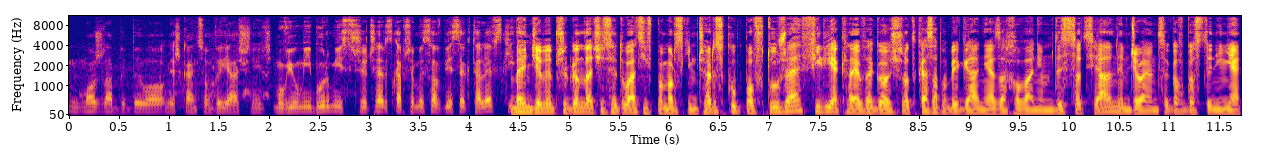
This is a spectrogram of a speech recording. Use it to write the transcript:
można by było mieszkańcom wyjaśnić. Mówił mi burmistrz Czerska Przemysław Biesek-Talewski. Będziemy przyglądać się sytuacji w pomorskim Czersku. Powtórzę, filia Krajowego Ośrodka Zapobiegania Zachowaniom Dyssocjalnym w Gostyninie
